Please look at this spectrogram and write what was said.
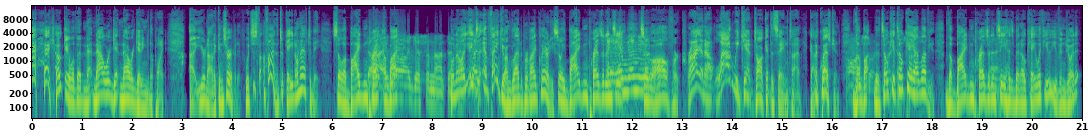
okay. Well, then now we're getting now we're getting to the point. Uh, you're not a conservative, which is fine. It's okay. You don't have to be. So a Biden pre- right, a Bi- well, I guess I'm not. Well, no, ex- thank you. I'm glad to provide clarity. So a Biden presidency. And then so, have- oh, for crying out loud, we can't talk at the same time. Got a question? Oh, the Bi- sorry, it's okay. It's Mike, okay. I love you. The Biden presidency has been okay with you. You've enjoyed it.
